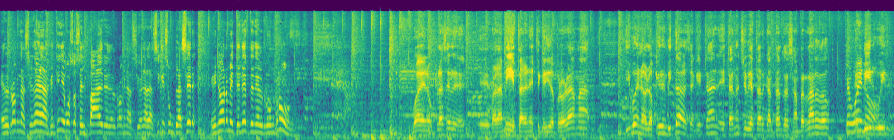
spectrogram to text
el rock nacional en Argentina y vos sos el padre del rock nacional. Así que es un placer enorme tenerte en el run run. Bueno, un placer eh, eh, para mí estar en este querido programa. Y bueno, los quiero invitar, ya que están. Esta noche voy a estar cantando en San Bernardo. ¡Qué bueno! En Birwin.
